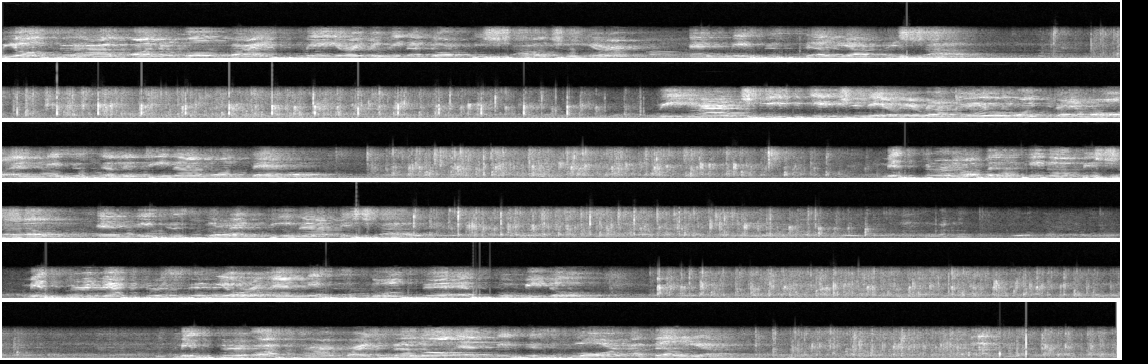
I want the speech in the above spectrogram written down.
We also have Honorable Vice Mayor Dominador Pichal Jr. and Mrs. Delia Pichal. We have Chief Engineer Heraclio Montejo and Mrs. Eledina Montejo. Mr. Joventino Pichal and Mrs. Florentina Pichal. Mr. Nestor Senor and Mrs. Dulce Escobedo. Mr. Oscar Barcelo and Mrs. Flor Abelia.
